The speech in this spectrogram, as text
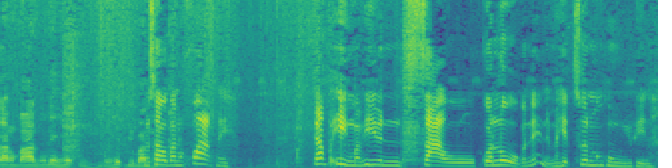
ตั้งบ้านให้ได้เฮ็ดมาเฮ็ดอยู่บ้านมาเสาบันควักนี่จักไปอิงมาพี่เป็นเสากว่าโลกันเนี่ยมาเฮ็ดส่วนมังหุงอยู่พี่นะ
